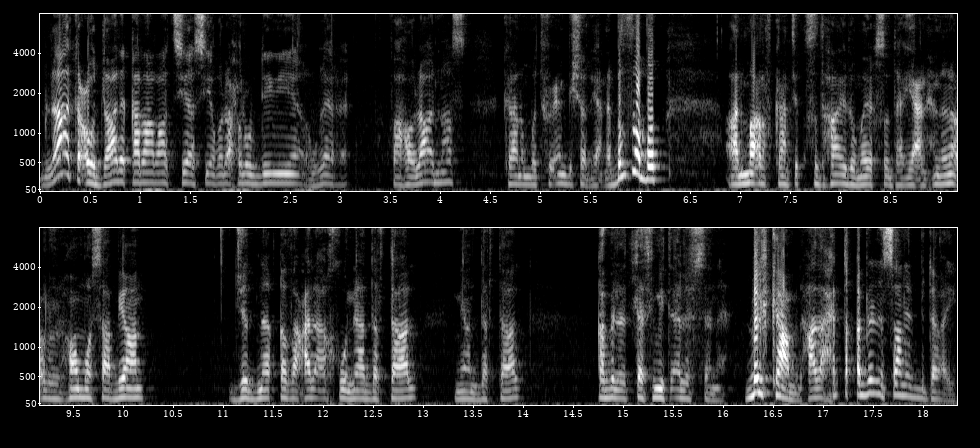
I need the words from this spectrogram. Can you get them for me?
لا تعود لا لقرارات سياسية ولا حروب دينية وغيرها فهؤلاء الناس كانوا مدفوعين بشر. يعني بالضبط أنا ما أعرف كانت يقصد هاي لو ما يقصدها يعني إحنا نعرف ال Homo sapien جدنا قضى على أخوه نياندرتال نياندرتال قبل 300 ألف سنة بالكامل. هذا حتى قبل الإنسان البدائي.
